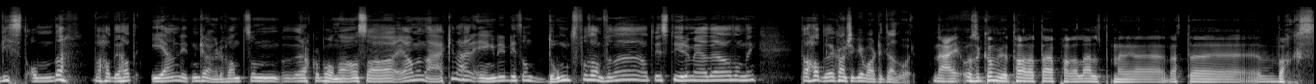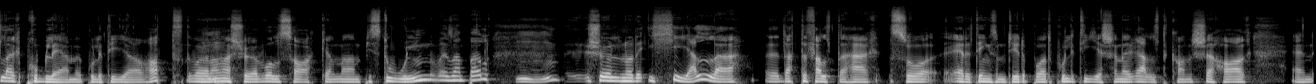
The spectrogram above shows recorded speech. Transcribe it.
visst om det. Da hadde jeg hatt én liten kranglefant som rakk opp hånda og sa ja, men er ikke det her egentlig litt sånn dumt for samfunnet at vi styrer media og sånne ting? Da hadde det kanskje ikke vart i 30 år. Nei, og så kan vi jo ta dette parallelt med dette varslerproblemet politiet har hatt. Det var jo denne Sjøvold-saken med den pistolen, for eksempel. Selv når det ikke gjelder dette feltet her, så er det ting som tyder på at politiet generelt kanskje har en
